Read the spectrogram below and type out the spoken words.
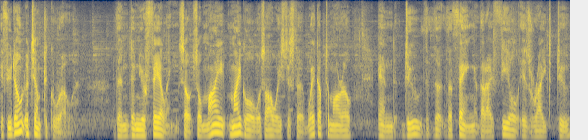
if you don't attempt to grow, then then you're failing. So so my my goal was always just to wake up tomorrow and do the, the, the thing that I feel is right to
